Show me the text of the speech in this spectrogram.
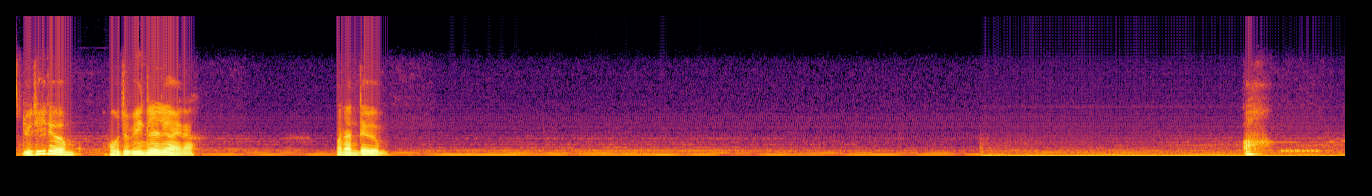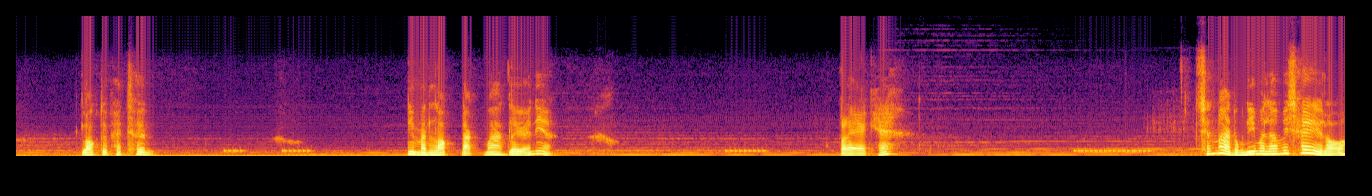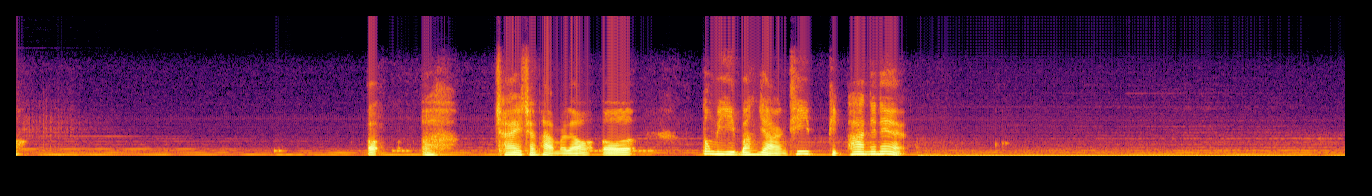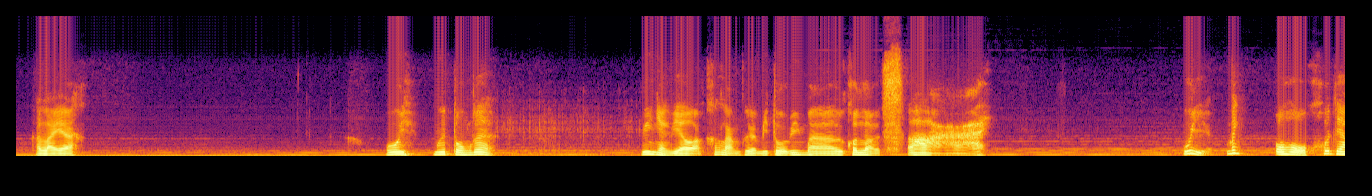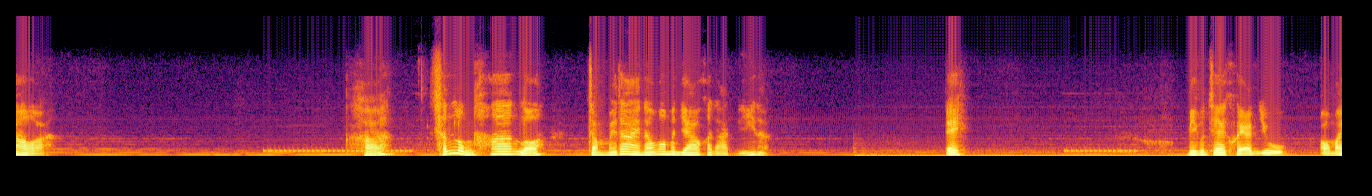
อยู่ที่เดิม ผมจะวิ่งเรื่อยๆนะ มันอันเดิม ล็อกด้วยแพทเทิร์น นี่มันล็อกหนักมากเลยอะเนี่ย แปลกแฮะ ฉันผ่านตรงนี้มาแล้วไม่ใช่เหรอ เออเออใช่ฉันผ่านมาแล้ว เออ ต้องมีบางอย่างที่ผิดพลาดแน่ๆ อะไรอะ อุ้ยมืดตรงด้วย วิ่งอย่างเดียวอะ ข้างหลังเผื่อมีตัววิ่งมาคนหลังอ้ายอุ้ยไม่โอ้โหโคตรยาวอะฮะฉันหลงทางเหรอจำไม่ได้นะว่ามันยาวขนาดนี้น่ะ เอ๊ะมีกุญแจแขวนอยู่ เอาไหม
